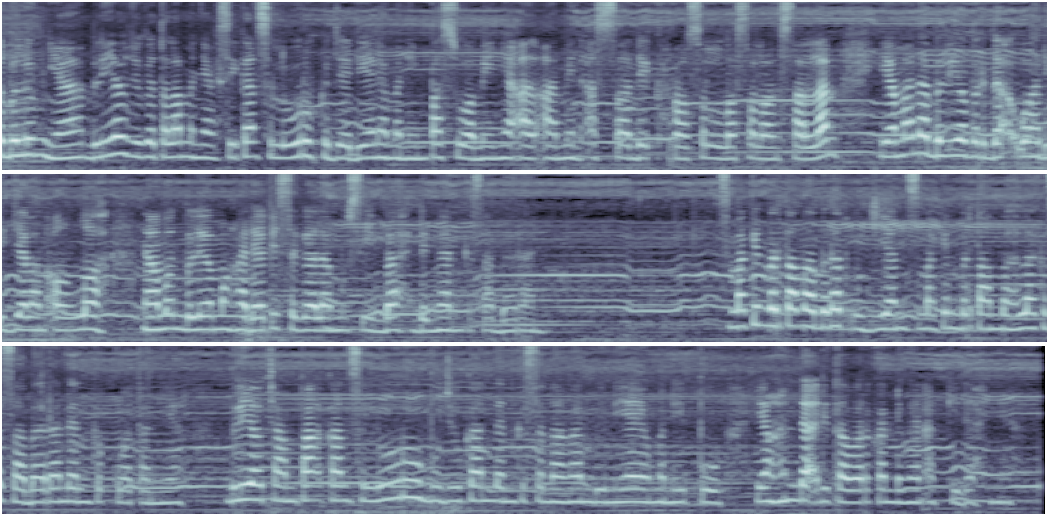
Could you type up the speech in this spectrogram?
Sebelumnya, beliau juga telah menyaksikan seluruh kejadian yang menimpa suaminya Al-Amin As-Sadiq Rasulullah SAW yang mana beliau berdakwah di jalan Allah, namun beliau menghadapi segala musibah dengan kesabaran. Semakin bertambah berat ujian, semakin bertambahlah kesabaran dan kekuatannya. Beliau campakkan seluruh bujukan dan kesenangan dunia yang menipu, yang hendak ditawarkan dengan akidahnya.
